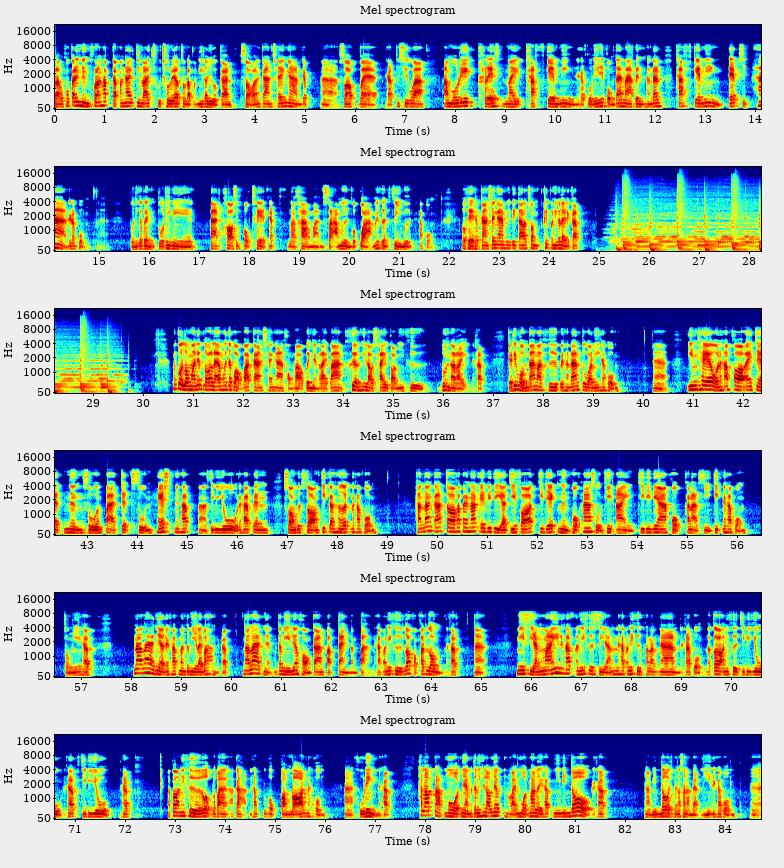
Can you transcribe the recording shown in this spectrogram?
กลับมาพบกันอีกหนึ่งครั้งครับกับทางด้านจริงไลฟ์ทูทอเรียลสำหรับวันนี้เราอยู่กับการสอนการใช้งานกับซอฟต์แวร์นะครับที่ชื่อว่า Amory Crest ใน Tough Gaming นะครับตัวนี้ที่ผมได้มาเป็นทางด้าน Tough Gaming F15 นะครับผมตัวนี้ก็เป็นตัวที่มี 8 คอ 16 เทรดครับราคาประมาณ 30,000 กว่าๆไม่เกิน 40,000 ครับผม โอเคครับการใช้งานมีติดตามรับชมคลิปวันนี้กันเลยนะครับ มื่อกดลงมาเรียบร้อยแล้วมันจะบอกว่าการใช้งานของเราเป็นอย่างไรบ้าง เครื่องที่เราใช้อยู่ตอนนี้คือรุ่นอะไรนะครับจากที่ผมได้มาคือเป็นทางด้านตัวนี้ครับผมอ่า Intel นะครับ Core i7 10870H นะครับอ่า CPU นะครับเป็น 2.2 GHz นะครับผมทางด้านการ์ดจอครับเป็นทางด้าน Nvidia GeForce GTX 1650 Ti GDDR6 ขนาด4 g b นะครับผม ตรงนี้ครับ หน้าแรกเนี่ยนะครับมันจะมีอะไรบ้างนะครับ หน้าแรกเนี่ยมันจะมีเรื่องของการปรับแต่งต่างๆนะครับ อันนี้คือรอบของพัดลมนะครับอ่ามีเสียงไหมนะครับ อันนี้คือเสียงนะครับ อันนี้คือพลังงานนะครับผมแล้วก็อันนี้คือ GPU นะครับ GPU นะครับ แล้วก็อันนี้คือระบบระบายอากาศนะครับ ระบบความร้อนนะครับผมอ่า cooling นะครับ ถ้าเราปรับโหมดเนี่ยมันจะมีให้เราเลือกหลายโหมดมากเลยครับ มี Windows นะครับอ่า Windows จะเป็นลักษณะแบบนี้นะครับผมอ่า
